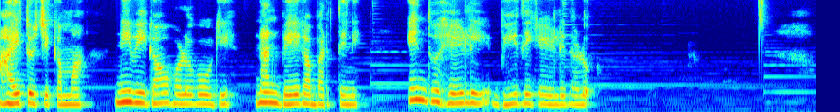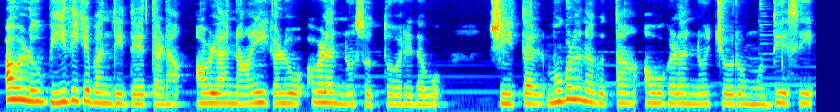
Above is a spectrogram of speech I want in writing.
ಆಯಿತು ಚಿಕ್ಕಮ್ಮ, ನೀವೀಗ ಒಳಗೋಗಿ ನಾನು ಬೇಗ ಬರ್ತೀನಿ ಎಂದು ಹೇಳಿ ಬೀದಿಗೆ ಇಳಿದಳು. ಅವಳು ಬೀದಿಗೆ ಬಂದಿದ್ದೇ ತಡ ಅವಳ ನಾಯಿಗಳು ಅವಳನ್ನು ಸುತ್ತುವರಿದವು. ಶೀತಲ್ ಮುಗುಳು ನಗುತ್ತಾ ಅವುಗಳನ್ನು ಚೂರು ಮುದ್ದಿಸಿ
